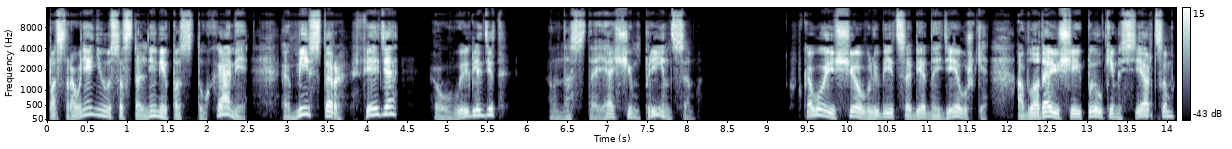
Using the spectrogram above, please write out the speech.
По сравнению с остальными пастухами, мистер Федя выглядит настоящим принцем. Кого еще влюбиться бедной девушке, обладающей пылким сердцем,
